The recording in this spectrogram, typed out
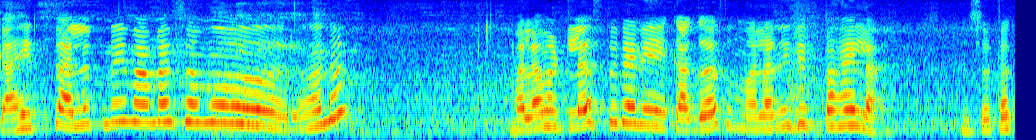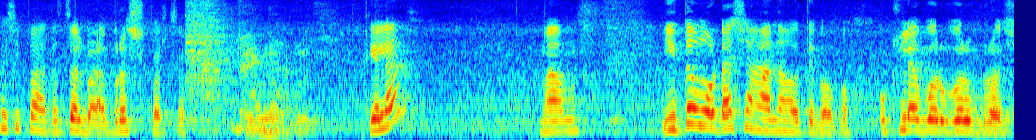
काहीच चालत नाही मामा समोर हो ना? मला म्हटलं असतं त्याने का ग तुम्हाला नाही देत पाहायला. मी स्वतः कशी पाहता? चल बाळा ब्रश कर चल. केला? माम इथं मोठा शहाणा होते बाबा. उठल्याबरोबर ब्रश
